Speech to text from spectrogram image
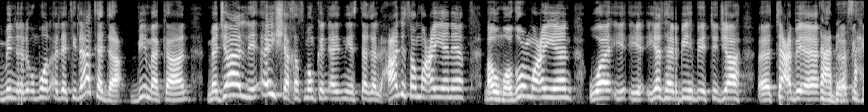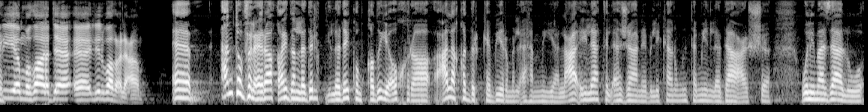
من الأمور التي لا تدع بمكان مجال لأي شخص ممكن أن يستغل حادثة معينة أو موضوع معين ويذهب به باتجاه تعبئة, تعبئة فكريه صحيح. مضادة للوضع العام. أنتم في العراق أيضا لديكم قضية أخرى على قدر كبير من الأهمية. العائلات الأجانب اللي كانوا منتمين لداعش واللي ما زالوا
